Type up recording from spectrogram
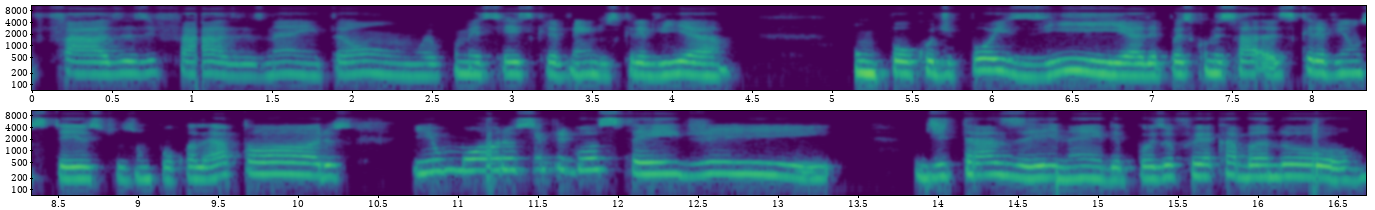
fases e fases, né? Então, eu comecei escrevendo, escrevia um pouco de poesia, depois comecei a escrever uns textos um pouco aleatórios, e humor eu sempre gostei de, de trazer, né? E depois eu fui acabando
